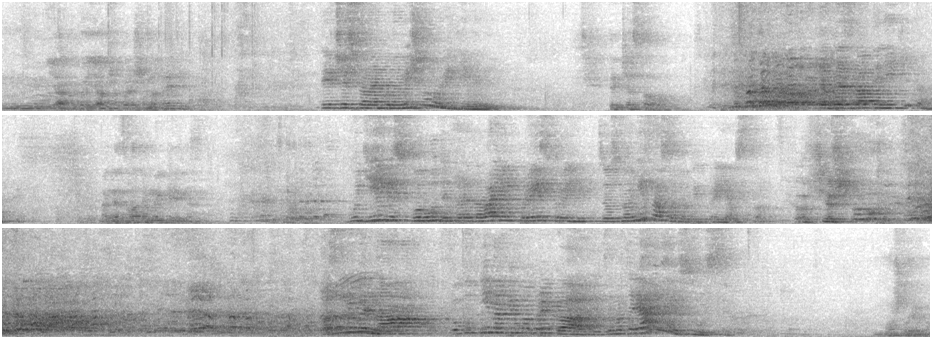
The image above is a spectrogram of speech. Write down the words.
Ну, якби я вже перейшов на третій. Ти вчишся на економічному відділенні? Тимчасово. Тебе звати Нікіта? Мене звати Микита. Будівлі, споруди, передавальні пристрої це основні засоби підприємства. Вообще що? Напівфабрикати це матеріальні ресурси. Можливо.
